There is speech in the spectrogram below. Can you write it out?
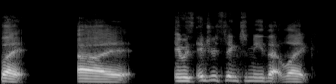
But uh it was interesting to me that like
